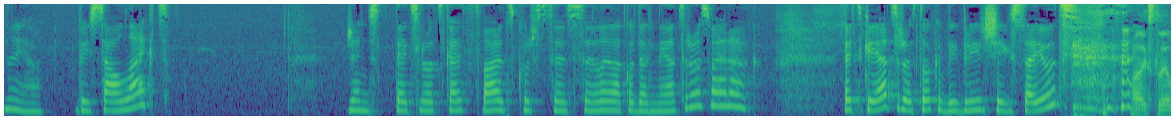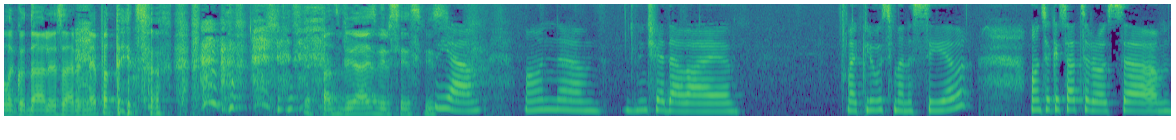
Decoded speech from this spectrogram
nu jā, bija saulēkts. Žeņas teica ļoti skaistas vārdas, kuras es lielāko daļu neatceros vairāk. Es tikai atceros to, ka bija brīnišķīgas sajūtas. Man liekas, lielāko daļu es arī nepateicu. Pats bija aizmirsījis visu. Jā, un um, viņš piedāvāja, lai kļūst mana sieva. Un cik es atceros, um,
